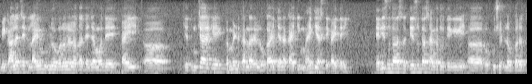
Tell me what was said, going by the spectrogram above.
मी कालच एक लाईव्ह व्हिडिओ बनवलेला होता त्याच्यामध्ये काही जे तुमच्यासारखे कमेंट करणारे लोक आहेत ज्यांना काही माहिती असते काहीतरी त्यांनी सुद्धा ते सुद्धा सांगत होते की रोकू लवकरच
